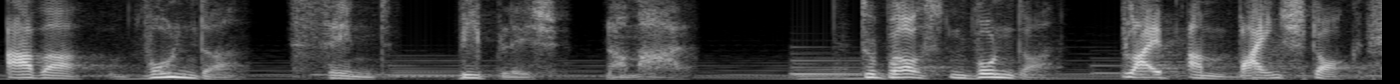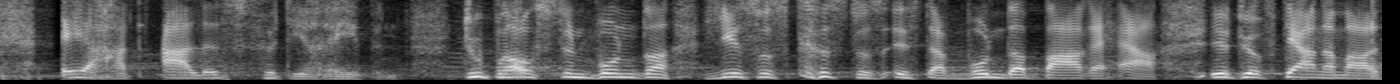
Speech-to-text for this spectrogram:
aber Wunder sind biblisch normal. Du brauchst ein Wunder. Bleib am Weinstock. Er hat alles für die Reben. Du brauchst ein Wunder. Jesus Christus ist der wunderbare Herr. Ihr dürft gerne mal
